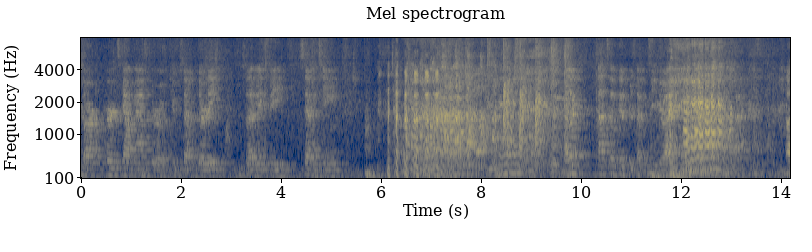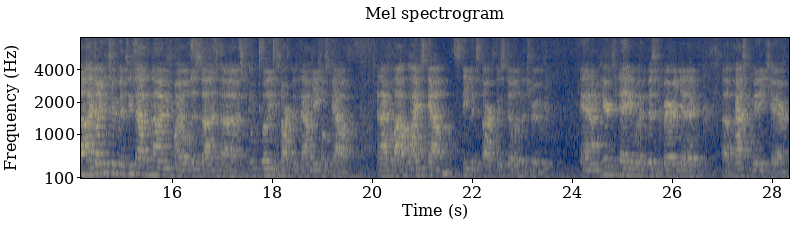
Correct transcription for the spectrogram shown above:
Stark, current Scoutmaster of Troop 730, so that makes me 17. I look not so good for 17, do I? Uh, I joined the troop in 2009 with my oldest son, uh, William Stark, who's now an Eagle Scout. And I have a life scout, Stephen Stark, who's still in the troop. And I'm here today with Mr. Barry Dydyk, uh, past committee chair.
